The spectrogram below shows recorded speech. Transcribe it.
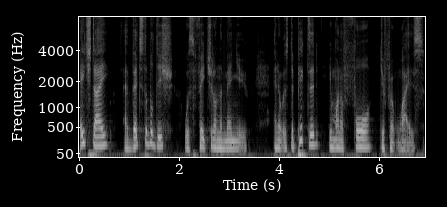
each day a vegetable dish was featured on the menu, and it was depicted in one of four different ways.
